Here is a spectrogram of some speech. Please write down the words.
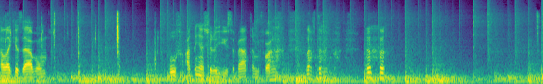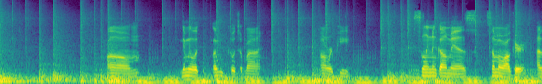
I like his album. Oof, I think I should have used the bathroom before I left the. um, let me look. Let me go to my on repeat. Selena Gomez, Summer Walker. I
